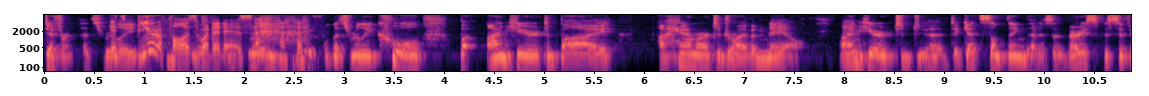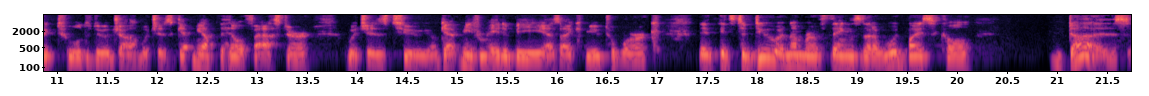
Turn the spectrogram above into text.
different. That's really it's beautiful, is what it is. really. That's really cool. But I'm here to buy a hammer to drive a nail. I'm here to uh, to get something that is a very specific tool to do a job, which is get me up the hill faster, which is to you know, get me from A to B as I commute to work. It, it's to do a number of things that a wood bicycle does,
